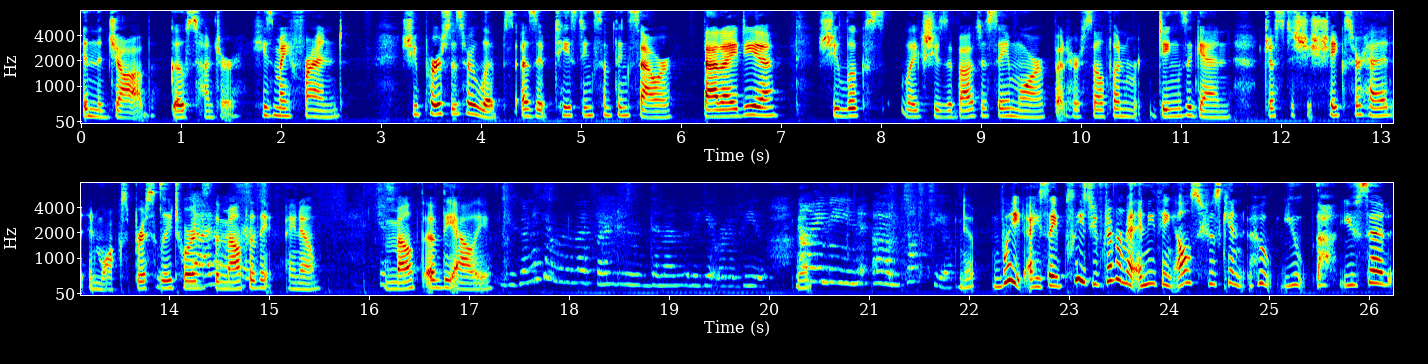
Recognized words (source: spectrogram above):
In the job, ghost hunter. He's my friend. She purses her lips as if tasting something sour. Bad idea. She looks like she's about to say more, but her cell phone dings again just as she shakes her head and walks briskly towards Yeah, the mouth of the I know. Just- mouth of the alley. You're gonna get rid of my friend and then I'm gonna get rid of you. Yep. I mean, um, talk to you. Yep. Wait, I say, please, you've never met anything else who's can who you uh, you said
